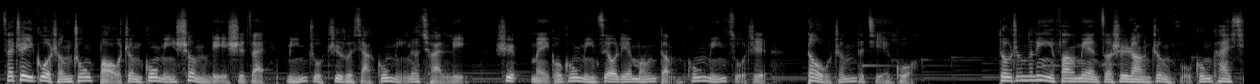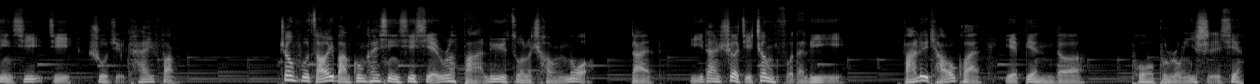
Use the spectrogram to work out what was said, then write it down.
在这一过程中，保证公民胜利是在民主制度下公民的权利，是美国公民自由联盟等公民组织。斗争的结果，斗争的另一方面则是让政府公开信息及数据开放。政府早已把公开信息写入了法律，做了承诺，但一旦涉及政府的利益，法律条款也变得颇不容易实现。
